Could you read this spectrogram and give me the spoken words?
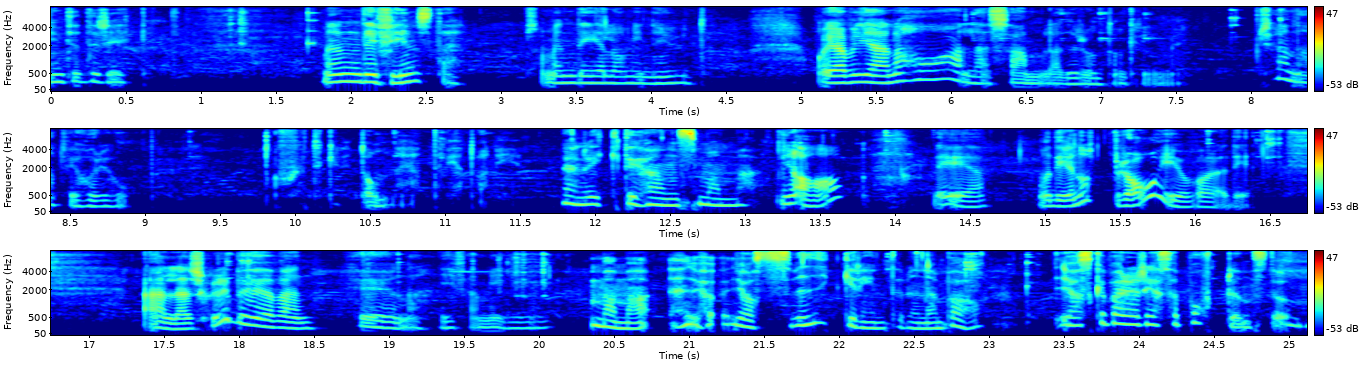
inte direkt. Men det finns där, som en del av min hud. Och jag vill gärna ha alla samlade runt omkring mig. Känna att vi hör ihop. Usch, jag tycker inte om när jag inte vet vad ni är. En riktig hönsmamma. Ja, det är. Och det är något bra i att vara det. Alla skulle behöva en höna i familjen. Mamma, jag, jag sviker inte mina barn. Jag ska bara resa bort en stund.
